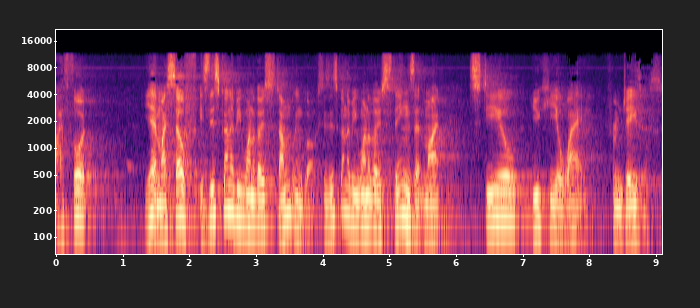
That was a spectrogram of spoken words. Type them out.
I, I thought, yeah, myself, is this going to be one of those stumbling blocks? Is this going to be one of those things that might steal Yuki away from Jesus?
